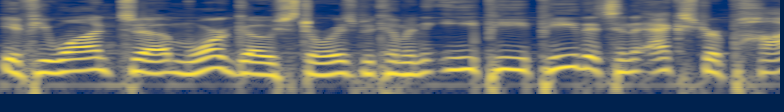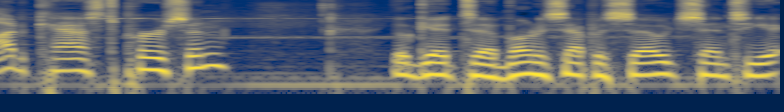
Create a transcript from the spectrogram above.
If you want uh, more ghost stories, become an EPP. That's an extra podcast person. You'll get uh, bonus episodes sent to you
